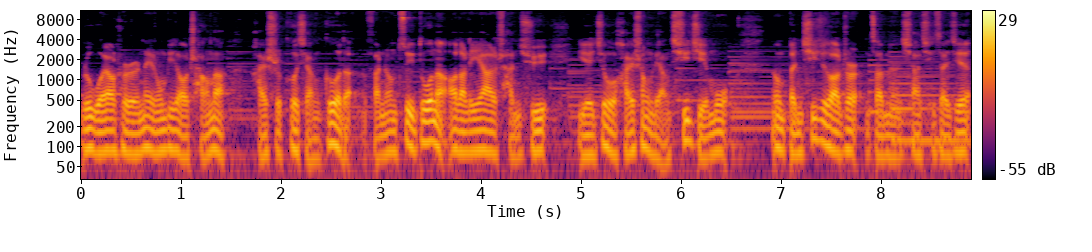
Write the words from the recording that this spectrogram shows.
如果要是内容比较长呢，还是各讲各的。反正最多呢，澳大利亚的产区也就还剩两期节目。那么本期就到这儿，咱们下期再见。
